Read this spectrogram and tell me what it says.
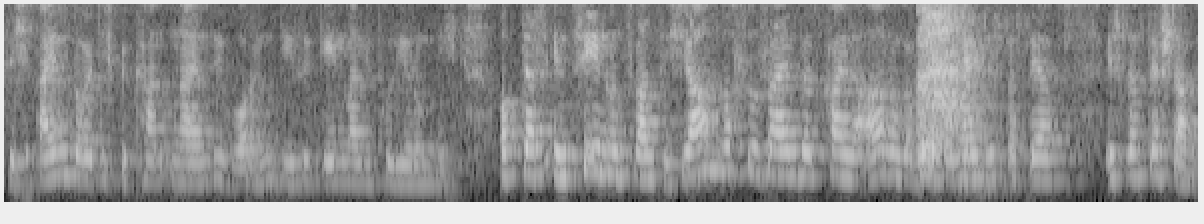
sich eindeutig bekannt, nein, sie wollen diese Genmanipulierung nicht. Ob das in 10 und 20 Jahren noch so sein wird, keine Ahnung, aber im Moment ist das der, ist das der Stand.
